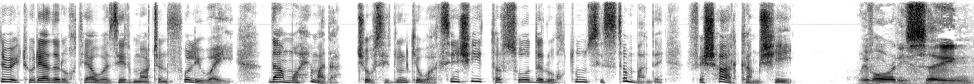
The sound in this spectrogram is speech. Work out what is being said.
د وکټوریا د روغتیا وزیر مارټن فولی وایي دا مهمه ده چې اوسیدونکو واکسین شي ترڅو د روغتون سیستم باندې فشار کم شي We've already seen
